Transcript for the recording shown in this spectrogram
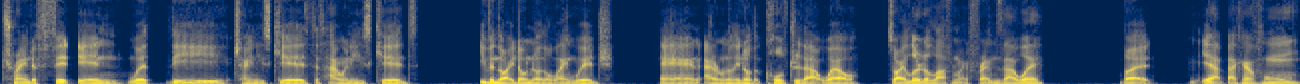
trying to fit in with the Chinese kids, the Taiwanese kids, even though I don't know the language and I don't really know the culture that well. So I learned a lot from my friends that way. But yeah, back at home,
